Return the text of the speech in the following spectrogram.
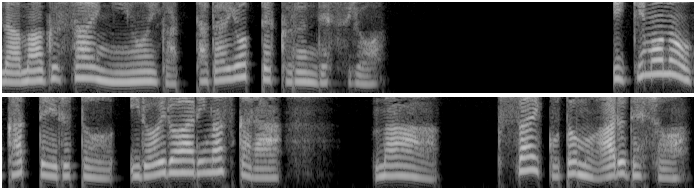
生臭い匂いが漂ってくるんですよ。生き物を飼っていると色々ありますから、まあ、臭いこともあるでしょう。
